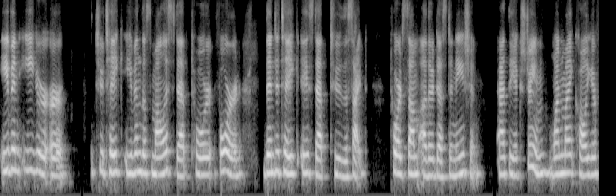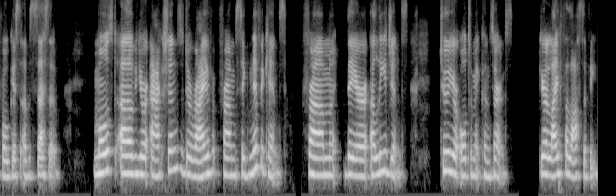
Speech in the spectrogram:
even eager to take even the smallest step toward forward than to take a step to the side towards some other destination. At the extreme, one might call your focus obsessive. Most of your actions derive from significance from their allegiance to your ultimate concerns, your life philosophy.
